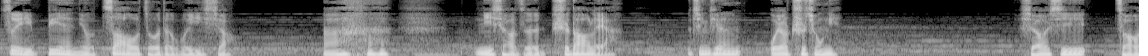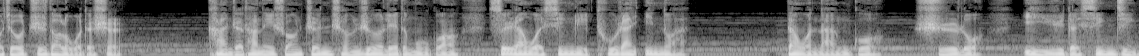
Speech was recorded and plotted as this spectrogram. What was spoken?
最别扭、造作的微笑。啊，你小子迟到了呀！今天我要吃穷你。小西早就知道了我的事儿，看着他那双真诚热烈的目光，虽然我心里突然一暖，但我难过、失落、抑郁的心境，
